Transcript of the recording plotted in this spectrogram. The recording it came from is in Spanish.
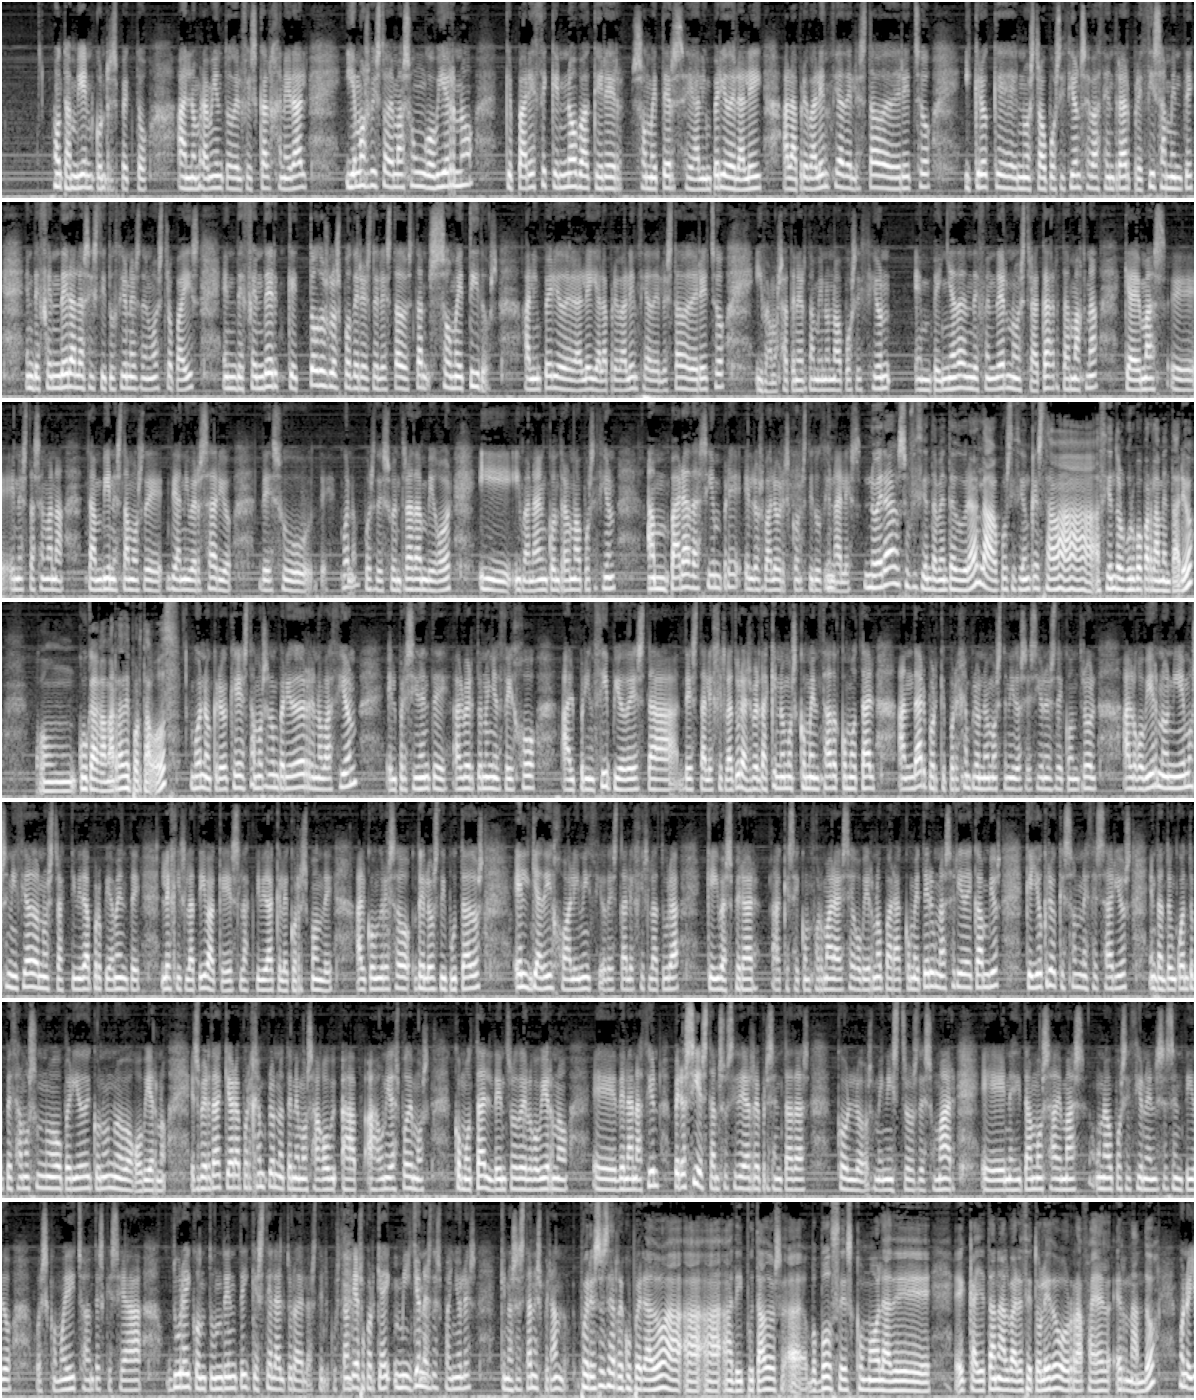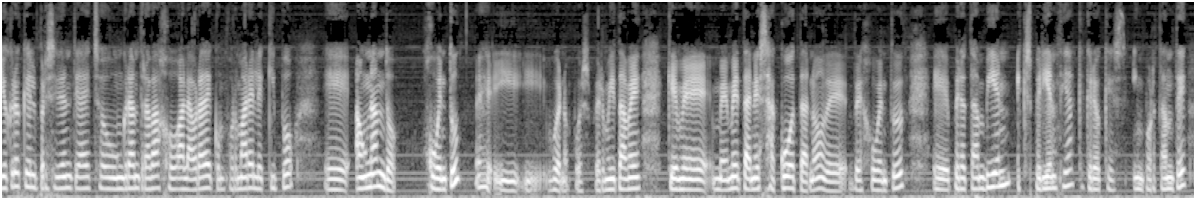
o también con respecto al nombramiento del fiscal general. Y hemos visto además un gobierno que parece que no va a querer someterse al imperio de la ley, a la prevalencia del Estado de Derecho y creo que nuestra oposición se va a centrar precisamente en defender a las instituciones de nuestro país, en defender que todos los poderes del Estado están sometidos al imperio de la ley, a la prevalencia del Estado de Derecho y vamos a tener también una oposición empeñada en defender nuestra Carta Magna, que además eh, en esta semana también estamos de, de aniversario de su, de, bueno, pues de su entrada en vigor y, y van a encontrar una oposición amparada siempre en los valores constitucionales. ¿No era suficientemente dura la oposición que estaba haciendo el grupo parlamentario con Cuca Gamarra de portavoz? Bueno, creo que estamos en un periodo de renovación. El presidente Alberto Núñez Feijó al principio de esta, de esta legislatura, es verdad que no hemos comenzado como tal a andar porque, por ejemplo, no hemos tenido sesiones de control al gobierno ni hemos iniciado nuestra actividad propiamente legislativa, que es la actividad que le corresponde al Congreso de los Diputados. Él ya dijo al inicio de esta legislatura que iba a esperar a que se conformara ese gobierno para acometer una serie de cambios que yo creo que son necesarios en tanto en cuanto empezamos un nuevo periodo y con un nuevo gobierno. Es verdad que ahora, por ejemplo, no tenemos a, a, a Unidas Podemos como tal dentro del gobierno eh, de la nación, pero sí están sus ideas representadas con los ministros de Sumar. Eh, necesitamos además una oposición en ese sentido, pues como he dicho antes, que sea dura y contundente y que esté a la altura de las circunstancias, porque hay millones de españoles que nos están esperando. Por eso se ha recuperado a, a, a diputados, a voces como la de eh, Cayetana Álvarez de Toledo o Rafael Hernando? Bueno, yo creo que el presidente ha hecho un gran trabajo a la hora de conformar el equipo, eh, aunando juventud eh, y, y, bueno pues permítame que me, me, meta en esa cuota ¿no? de, de juventud eh, pero también experiencia que creo que es importante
